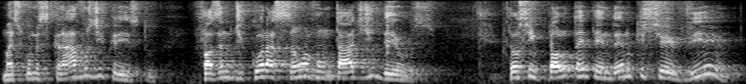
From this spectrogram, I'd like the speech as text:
mas como escravos de Cristo, fazendo de coração a vontade de Deus. Então, assim, Paulo está entendendo que servir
